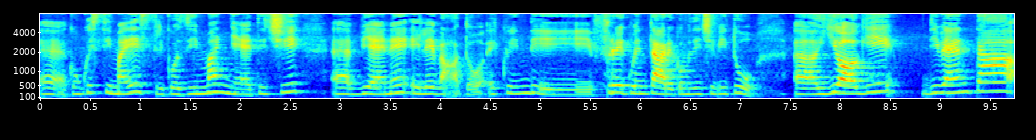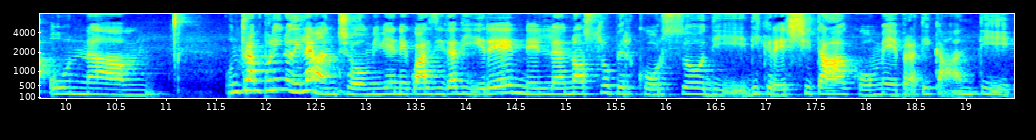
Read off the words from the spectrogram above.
eh, con questi maestri così magnetici eh, viene elevato e quindi frequentare, come dicevi tu, eh, yogi diventa un, um, un trampolino di lancio, mi viene quasi da dire, nel nostro percorso di, di crescita come praticanti,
